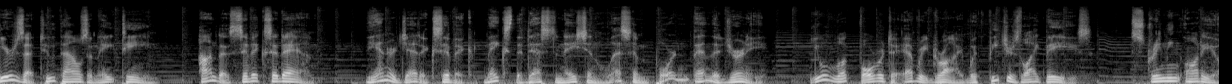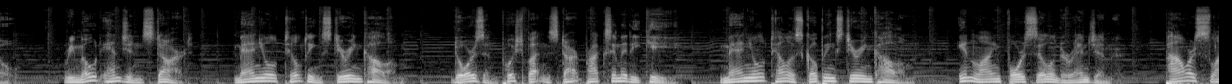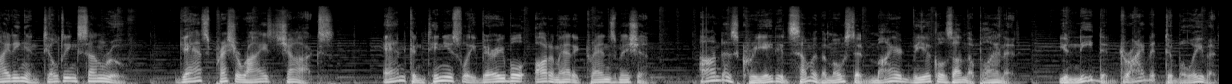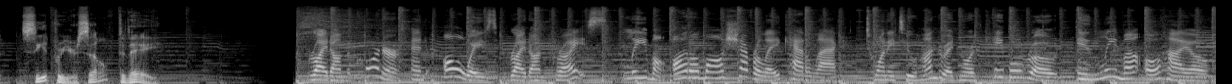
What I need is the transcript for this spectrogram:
Here's a 2018 Honda Civic Sedan. The energetic Civic makes the destination less important than the journey. You'll look forward to every drive with features like these. Streaming audio, remote engine start, manual tilting steering column, doors and push-button start proximity key, manual telescoping steering column, inline four-cylinder engine, power sliding and tilting sunroof, gas pressurized shocks, and continuously variable automatic transmission. Honda's created some of the most admired vehicles on the planet. You need to drive it to believe it. See it for yourself today. Right on the corner and always right on price. Lima Auto Mall Chevrolet Cadillac, 2200 North Cable Road in Lima, Ohio.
